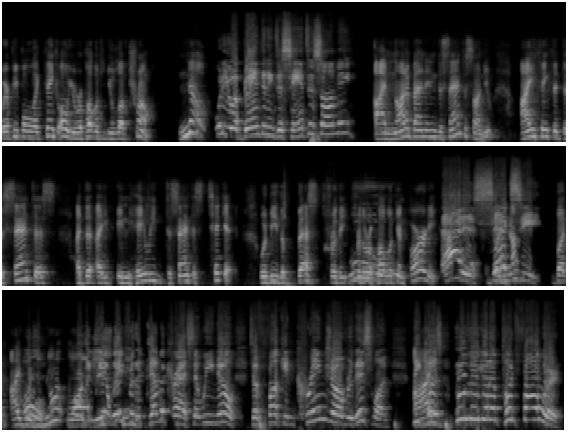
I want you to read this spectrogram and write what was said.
where people like think, oh, you're Republican, you love Trump. No. What are you abandoning DeSantis on me? I'm not abandoning DeSantis on you. I think that DeSantis, a, a, in Haley DeSantis ticket would be the best for the Ooh, for the Republican Party. That is sexy. But, I would oh, not oh, want. Oh, I can't wait for the Democrats that we know to fucking cringe over this one because I, who are they going to put forward?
